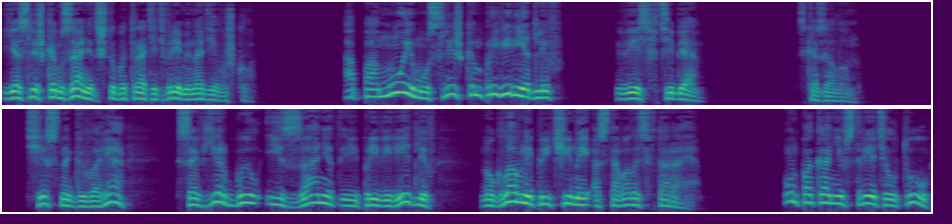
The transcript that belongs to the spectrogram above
Я слишком занят, чтобы тратить время на девушку. А, по-моему, слишком привередлив. Весь в тебя, — сказал он. Честно говоря, Ксавьер был и занят, и привередлив, — но главной причиной оставалась вторая. Он пока не встретил ту,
